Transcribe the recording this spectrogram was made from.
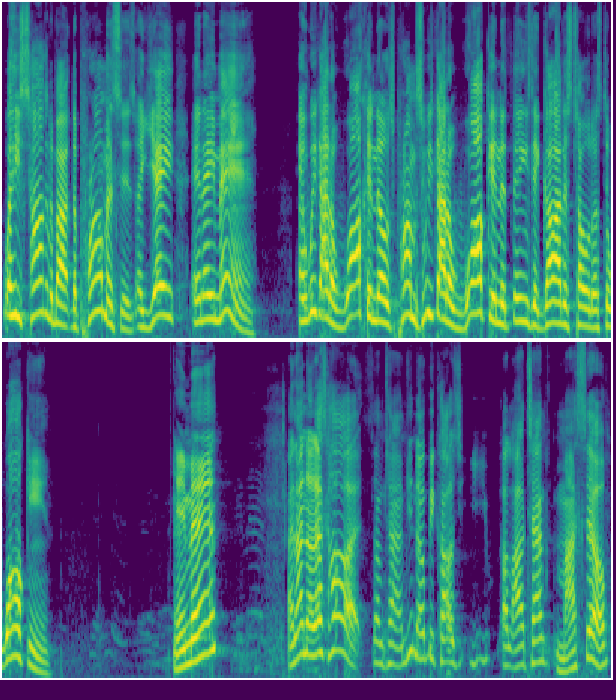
what He's talking about, the promises, a yea and amen. And we got to walk in those promises. We got to walk in the things that God has told us to walk in. Amen. And I know that's hard sometimes, you know, because you, a lot of times myself,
